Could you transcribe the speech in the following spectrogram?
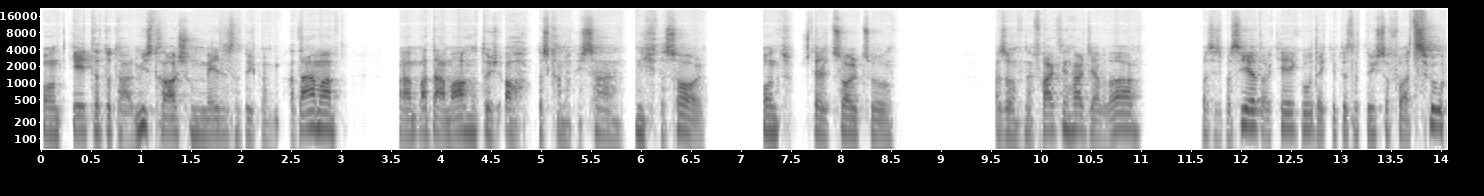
Und geht da total misstrauisch und meldet es natürlich beim Adama. Ähm, Adama auch natürlich, oh, das kann doch nicht sein, nicht der Saul. Und stellt Saul zu, also er fragt ihn halt, ja, bla, was ist passiert? Okay, gut, er gibt es natürlich sofort zu.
